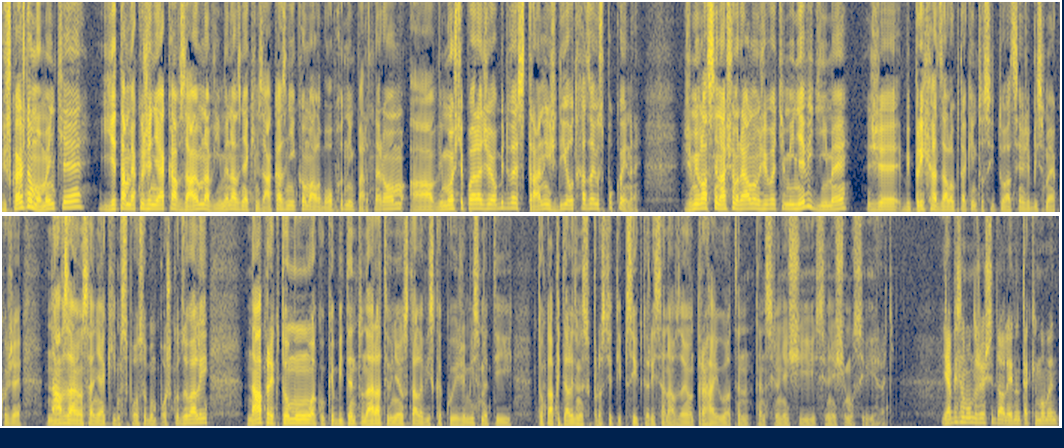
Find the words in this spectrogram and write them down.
v každom momente je tam akože nejaká vzájomná výmena s nejakým zákazníkom alebo obchodným partnerom a vy môžete povedať, že obidve strany vždy odchádzajú spokojné. Že my vlastne v našom reálnom živote my nevidíme, že by prichádzalo k takýmto situáciám, že by sme akože navzájom sa nejakým spôsobom poškodzovali. Napriek tomu, ako keby tento narratív neustále vyskakuje, že my sme tí, v tom kapitalizme sú proste tí psi, ktorí sa navzájom trhajú a ten, ten silnejší, silnejší musí vyhrať. Ja by som možno ešte dal jeden taký moment,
